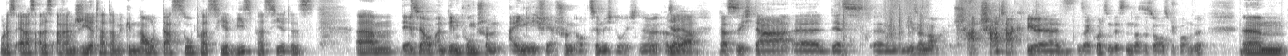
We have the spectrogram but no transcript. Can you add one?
und dass er das alles arrangiert hat, damit genau das so passiert, wie es passiert ist. Ähm, Der ist ja auch an dem Punkt schon eigentlich ja schon auch ziemlich durch. Ne? Also, Ja, ja. dass sich da äh, des, ähm, wie ist er noch? Schar- Schartak, wie wir seit kurzem wissen, dass es so ausgesprochen wird, ähm,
